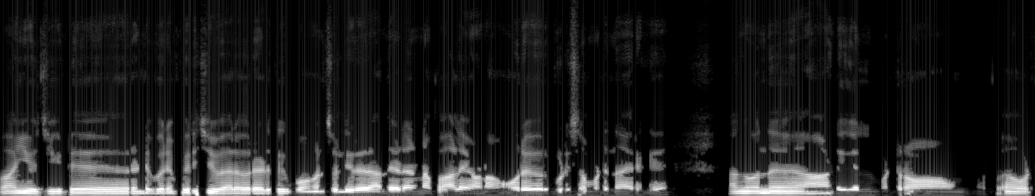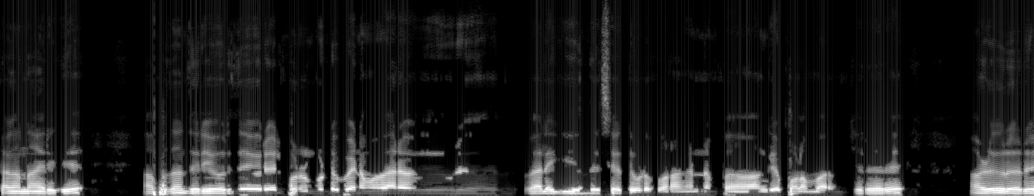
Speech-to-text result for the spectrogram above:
வாங்கி வச்சுக்கிட்டு ரெண்டு பேரும் பிரித்து வேறு ஒரு இடத்துக்கு போங்கன்னு சொல்லிடுறாரு. அந்த இடம்னா பாலைவனம். ஒரே ஒரு குடிசை மட்டும்தான் இருக்குது அங்கே வந்து ஆடுகள் மற்றும் ஒட்டகம் தான் இருக்குது அப்போ தான் தெரிய வருது ஒரு ஹெல்ப்பரும் கூட்டு போய் நம்ம வேற ஒரு வேலைக்கு வந்து சேர்த்து விட போகிறாங்கன்னு இப்போ அங்கேயே புலம்ப ஆரம்பிச்சிடுறாரு. அழுகுறாரு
